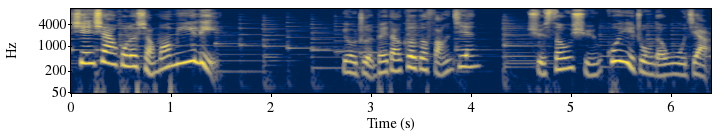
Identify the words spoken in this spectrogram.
先吓唬了小猫咪咪，又准备到各个房间去搜寻贵重的物件儿。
